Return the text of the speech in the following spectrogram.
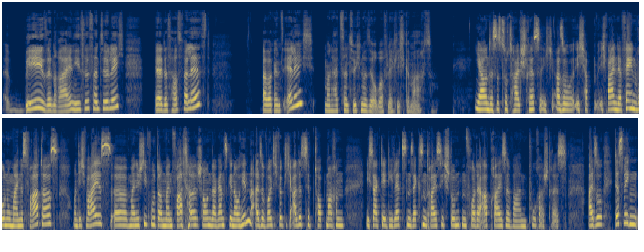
äh, Besen rein, hieß es natürlich, äh, das Haus verlässt. Aber ganz ehrlich, man hat es natürlich nur sehr oberflächlich gemacht. Ja, und es ist total stressig. Also ich habe, ich war in der Ferienwohnung meines Vaters und ich weiß, äh, meine Stiefmutter und mein Vater schauen da ganz genau hin. Also wollte ich wirklich alles tipptopp machen. Ich sag dir, die letzten 36 Stunden vor der Abreise waren purer Stress. Also deswegen,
